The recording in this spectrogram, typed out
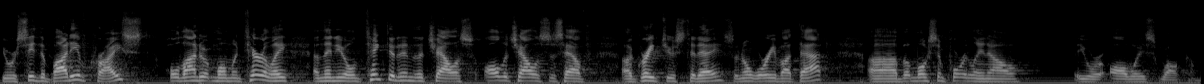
You'll receive the body of Christ. Hold on to it momentarily, and then you'll tink it into the chalice. All the chalices have uh, grape juice today, so don't worry about that. Uh, but most importantly, know that you are always welcome.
